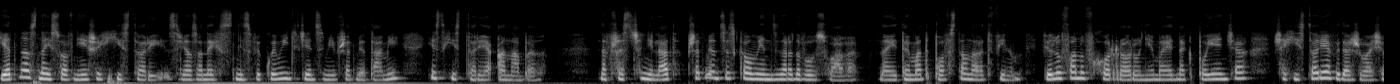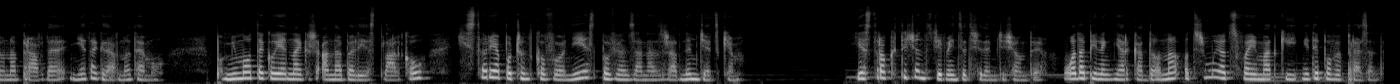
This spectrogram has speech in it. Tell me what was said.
Jedna z najsławniejszych historii związanych z niezwykłymi dziecięcymi przedmiotami jest historia Annabel. Na przestrzeni lat przedmiot zyskał międzynarodową sławę. Na jej temat powstał nawet film. Wielu fanów horroru nie ma jednak pojęcia, że historia wydarzyła się naprawdę nie tak dawno temu. Pomimo tego jednak, że Annabel jest lalką, historia początkowo nie jest powiązana z żadnym dzieckiem. Jest rok 1970. Młoda pielęgniarka Donna otrzymuje od swojej matki nietypowy prezent.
